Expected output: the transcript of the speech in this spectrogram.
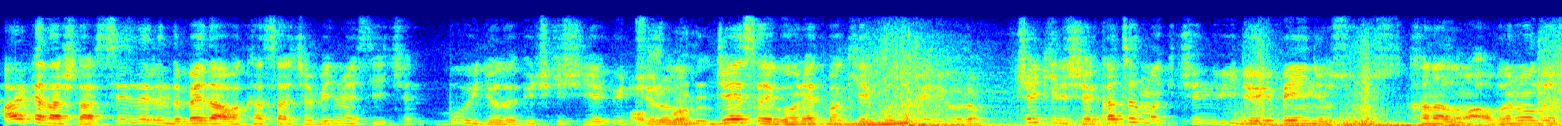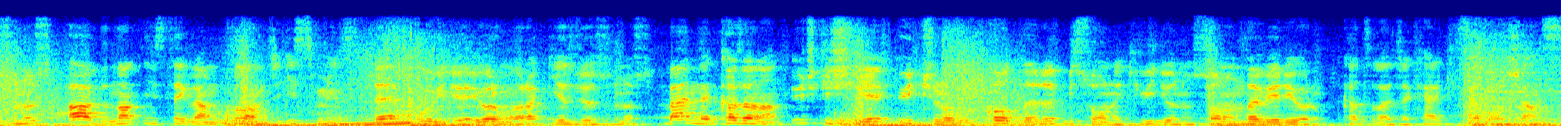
Arkadaşlar sizlerin de bedava kasa açabilmesi için bu videoda 3 kişiye 3 Aslanım. euroluk CSGO.net bakiye kodu veriyorum. Çekilişe katılmak için videoyu beğeniyorsunuz, kanalıma abone oluyorsunuz, ardından Instagram kullanıcı isminizi de bu videoya yorum olarak yazıyorsunuz. Ben de kazanan 3 kişiye 3 euroluk kodları bir sonraki videonun sonunda veriyorum. Katılacak herkese bol şans.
